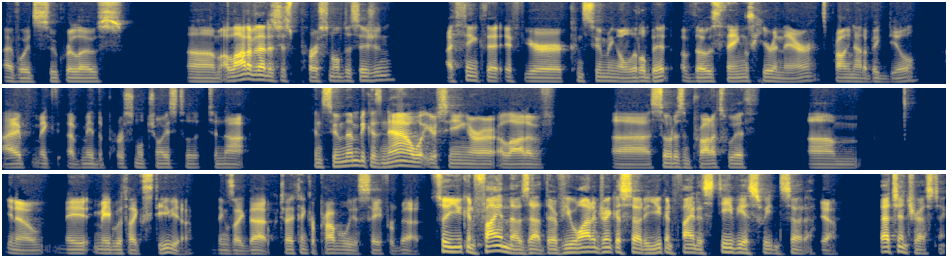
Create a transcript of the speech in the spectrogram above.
I avoid sucralose. Um, a lot of that is just personal decision. I think that if you're consuming a little bit of those things here and there, it's probably not a big deal. I make I've made the personal choice to to not consume them because now what you're seeing are a lot of uh, sodas and products with, um, you know, made made with like stevia things like that, which I think are probably a safer bet. So you can find those out there. If you want to drink a soda, you can find a stevia sweetened soda. Yeah. That's interesting.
